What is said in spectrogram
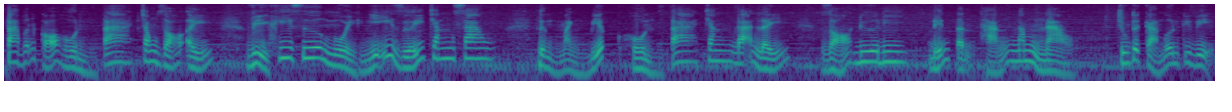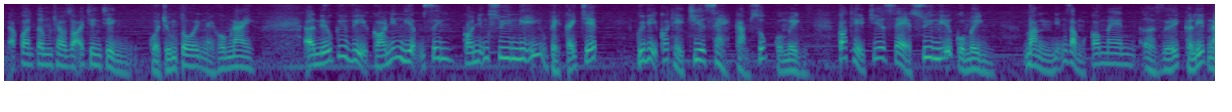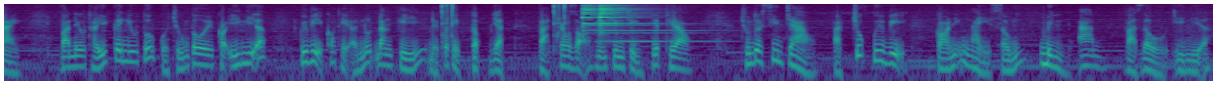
Ta vẫn có hồn ta trong gió ấy Vì khi xưa ngồi nghĩ dưới trăng sao Từng mảnh biếc hồn ta trăng đã lấy Gió đưa đi đến tận tháng năm nào Chúng tôi cảm ơn quý vị đã quan tâm theo dõi chương trình của chúng tôi ngày hôm nay à, Nếu quý vị có những nghiệm sinh, có những suy nghĩ về cái chết Quý vị có thể chia sẻ cảm xúc của mình Có thể chia sẻ suy nghĩ của mình bằng những dòng comment ở dưới clip này Và nếu thấy kênh youtube của chúng tôi có ý nghĩa, Quý vị có thể ấn nút đăng ký để có thể cập nhật và theo dõi những chương trình tiếp theo. Chúng tôi xin chào và chúc quý vị có những ngày sống bình an và giàu ý nghĩa.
